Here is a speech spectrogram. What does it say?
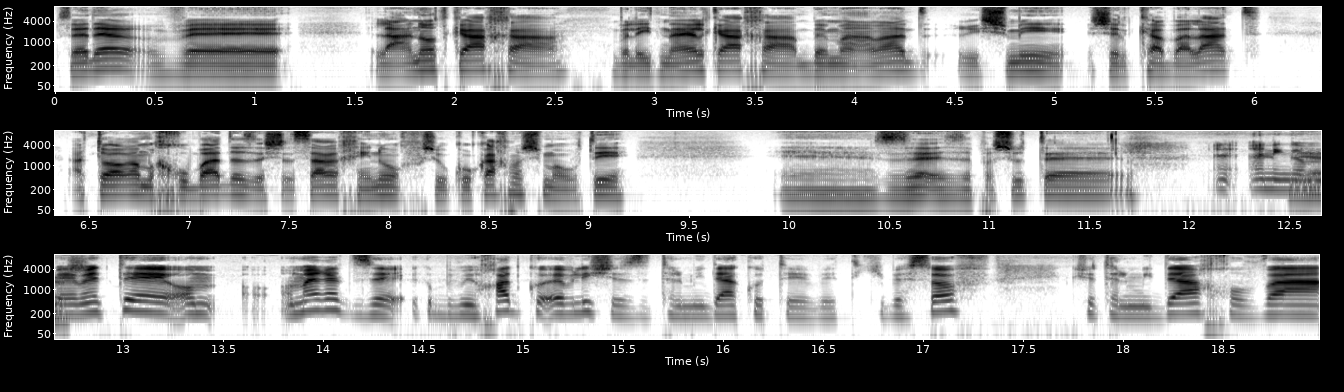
בסדר? ולענות ככה ולהתנהל ככה במעמד רשמי של קבלת התואר המכובד הזה של שר החינוך, שהוא כל כך משמעותי, אה, זה, זה פשוט... אה, אני גם יש. באמת אה, אומרת, זה במיוחד כואב לי שזה תלמידה כותבת, כי בסוף, כשתלמידה חווה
